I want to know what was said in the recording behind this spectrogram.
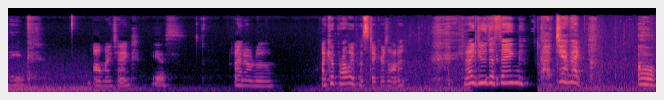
tank? On my tank? Yes. I don't know. I could probably put stickers on it. Can I do the thing? God damn it! Oh,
